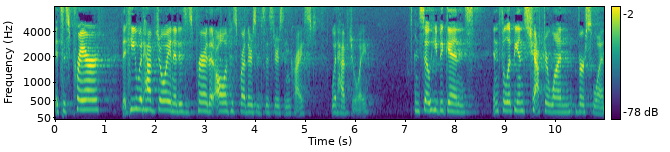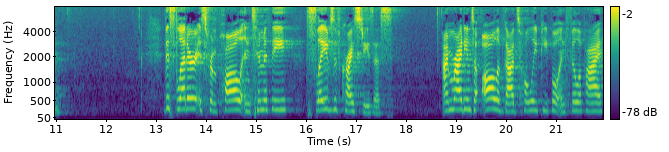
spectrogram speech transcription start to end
It's his prayer that he would have joy, and it is his prayer that all of his brothers and sisters in Christ would have joy. And so he begins in Philippians chapter 1, verse 1. This letter is from Paul and Timothy, slaves of Christ Jesus. I'm writing to all of God's holy people in Philippi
